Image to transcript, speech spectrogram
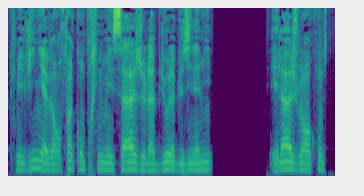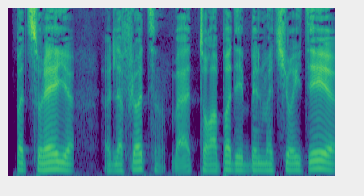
que mes vignes avaient enfin compris le message de la bio, la biodynamie. Et là, je me rends compte, pas de soleil, euh, de la flotte, bah t'auras pas des belles maturités. Euh.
